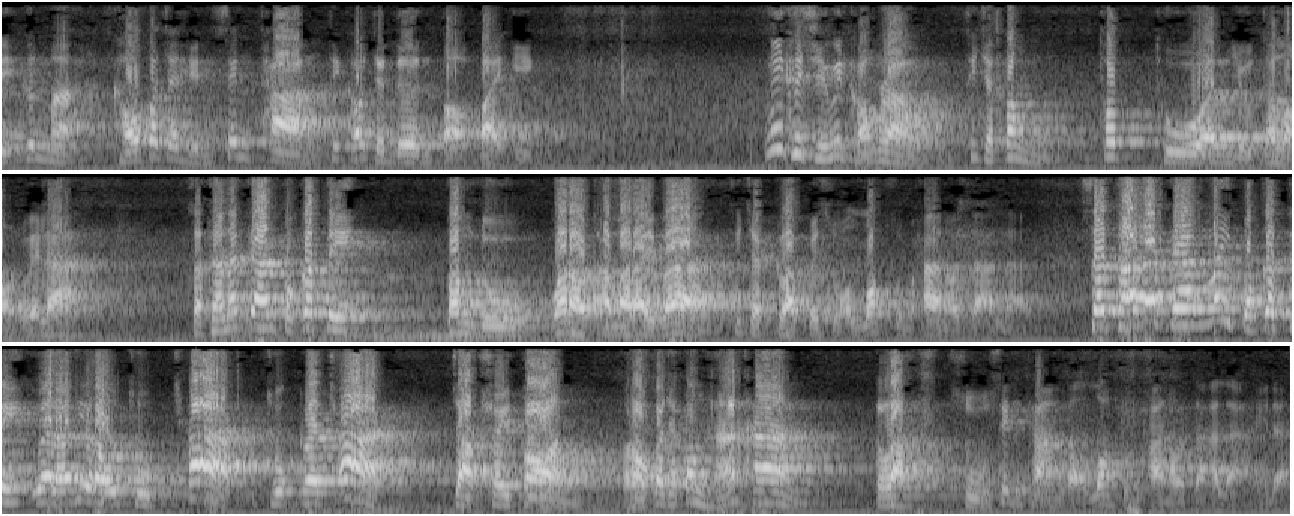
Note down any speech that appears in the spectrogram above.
ติขึ้นมา เขาก็จะเห็นเส้นทางที่เขาจะเดินต่อไปอีก นี่คือชีวิตของเราที่จะต้องทบทวนอยู่ตลอดเวลา สถานการณ์ปกติ ต้องดูว่าเราทำอะไรบ้าง ที่จะกลับไปสู่อัลลอฮ์ سبحانه และ تعالى สถานการณ์ไม่ปกติ เวลาที่เราถูกชากถูกกระชากจากชัยตอน เราก็จะต้องหาทางกลับสู่เส้นทางของ Allah سبحانه และ تعالى ให้ได้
